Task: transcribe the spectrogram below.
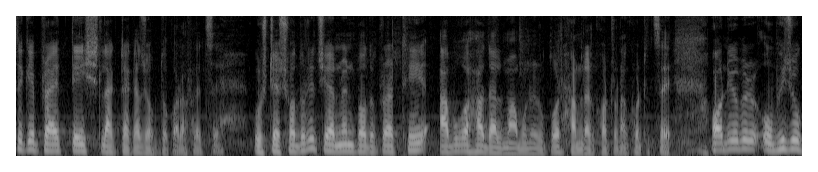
থেকে প্রায় তেইশ লাখ টাকা জব্দ করা হয়েছে। কুষ্টিয়া সদরে চেয়ারম্যান পদপ্রার্থী আবু আহাদ আল মামুনের উপর হামলার ঘটনা ঘটেছে। অনিয়মের অভিযোগ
